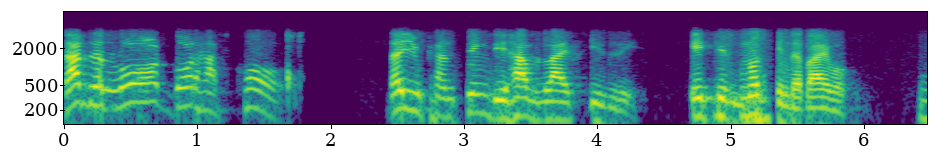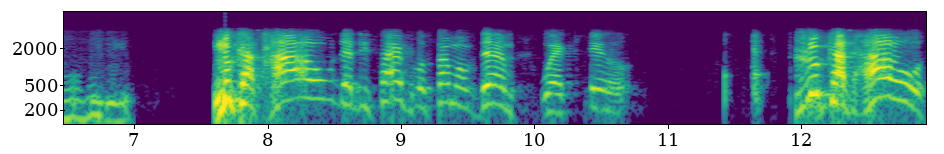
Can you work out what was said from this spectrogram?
that the Lord God has called that you can think they have life easily. It is mm-hmm. not in the Bible. Mm-hmm. Look at how the disciples, some of them were killed. Look at how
